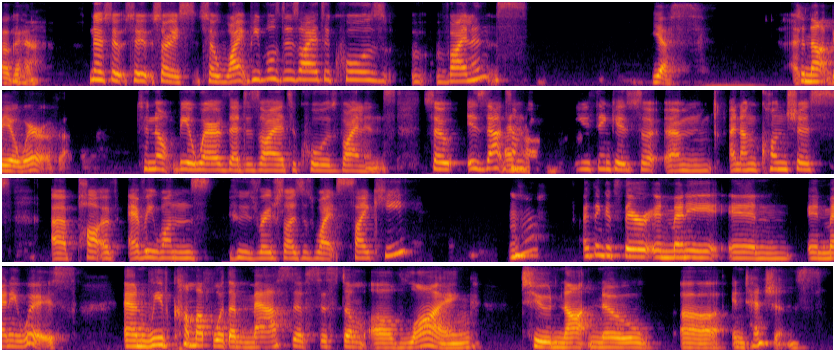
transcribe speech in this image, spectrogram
Oh, go yeah. ahead. No, so so sorry. So white people's desire to cause violence. Yes. To not be aware of that. To not be aware of their desire to cause violence. So is that something you think is um, an unconscious uh, part of everyone's who's racialized as white psyche? Mm-hmm. I think it's there in many in in many ways, and we've come up with a massive system of lying to not know uh, intentions.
